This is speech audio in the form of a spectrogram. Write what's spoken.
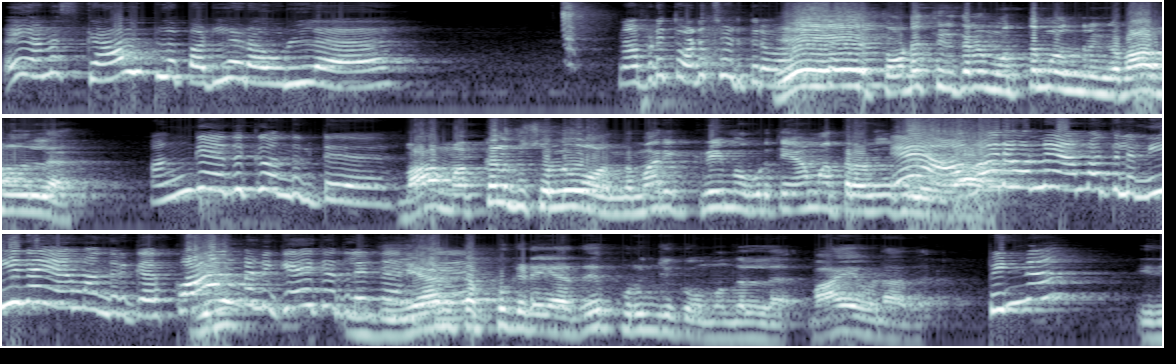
ஏய் ஆனா ஸ்கேல்ப்ல படலடா உள்ள. நான் அப்படியே தொடச்சு எடுத்துறேன் ஏய் தொடச்சிட்டு தானே மொத்தமா வந்துருங்க வா முதல்ல. அங்க எதுக்கு வந்துகிட்டு வா மக்களுக்கு சொல்லுவோம் இந்த மாதிரி கிரீமை கொடுத்து ஏமாத்துறானு ஏய் அவர் ஏமாந்திருக்க கால் பண்ணி கேக்குறதுல என்ன ஏன் இருக்கு? தப்பு கிடையாது? புரிஞ்சுக்கோ முதல்ல. வாய விடாத. பின்ன? இது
